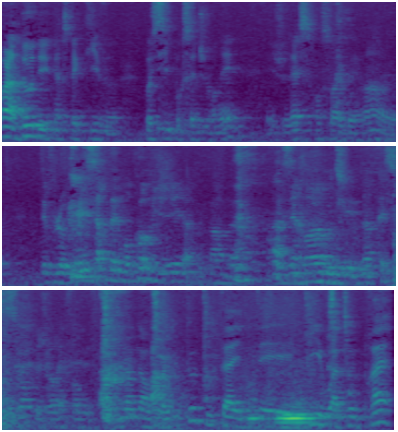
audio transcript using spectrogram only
Voilà deux des perspectives possibles pour cette journée, et je laisse François Albérin développer, certainement corriger la plupart des erreurs ou des imprécisions que j'aurais formulées. Non, non, tout, tout a été dit ou à peu près.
